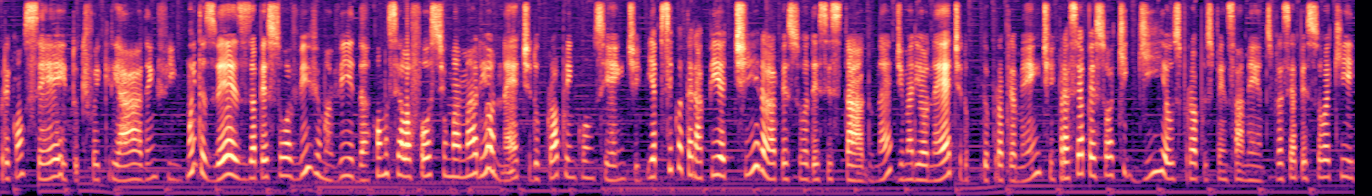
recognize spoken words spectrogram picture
preconceito que foi criado, enfim. Muitas vezes a pessoa vive uma vida como se ela fosse uma marionete do próprio inconsciente e a psicoterapia tira a pessoa desse estado, né, de marionete do, do propriamente para ser a pessoa que guia os próprios pensamentos, para ser a pessoa que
